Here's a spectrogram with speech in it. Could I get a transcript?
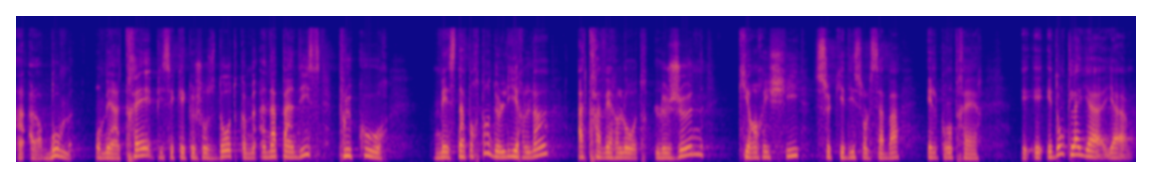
Hein, alors, boum, on met un trait, puis c'est quelque chose d'autre, comme un appendice plus court. Mais c'est important de lire l'un à travers l'autre. Le jeûne qui enrichit ce qui est dit sur le sabbat et le contraire. Et, donc là, il y, a,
